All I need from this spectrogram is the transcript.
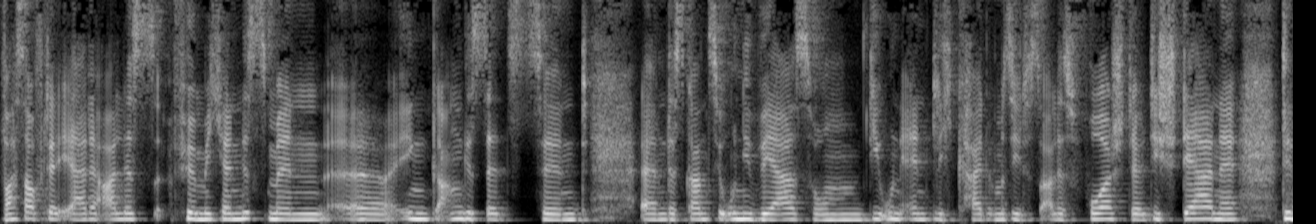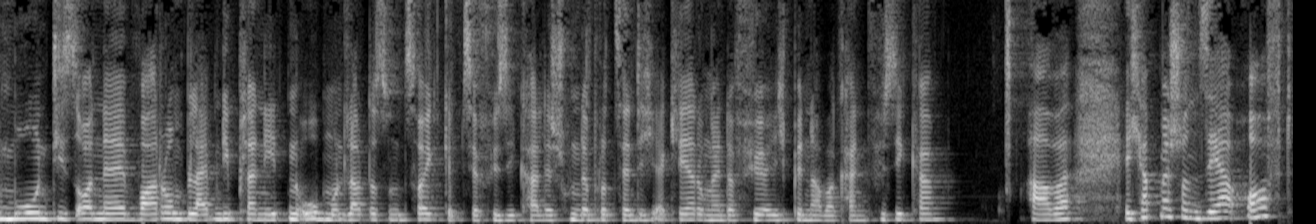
was auf der Erde alles für Mechanismen äh, in Gang gesetzt sind, ähm, das ganze Universum, die Unendlichkeit, wenn man sich das alles vorstellt, die Sterne, den Mond, die Sonne, warum bleiben die Planeten oben und lauter so ein Zeug gibt's ja physikalisch hundertprozentig Erklärungen dafür. Ich bin aber kein Physiker. Aber ich habe mir schon sehr oft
